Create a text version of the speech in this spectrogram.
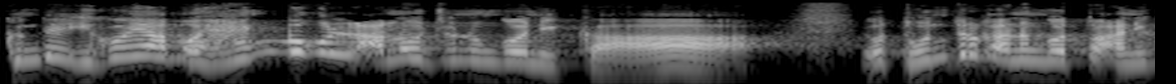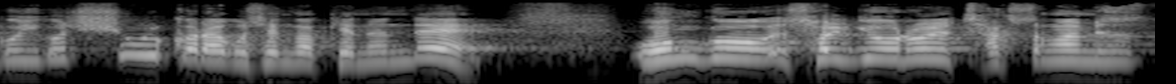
근데 이거야 뭐 행복을 나눠주는 거니까 이거 돈 들어가는 것도 아니고 이거 쉬울 거라고 생각했는데 원고 설교를 작성하면서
